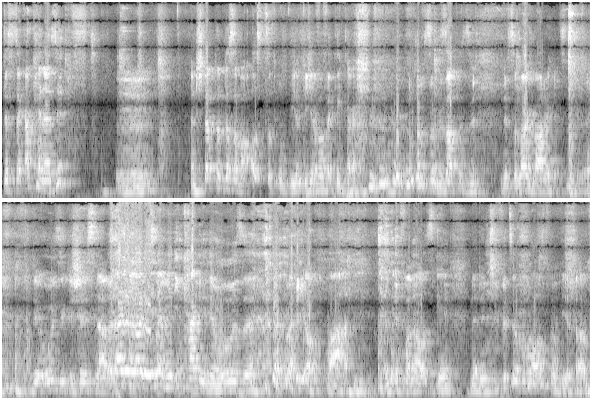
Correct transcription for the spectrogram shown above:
dass da gar keiner sitzt. Mhm. Anstatt dann das aber auszuprobieren, bin ich einfach weggegangen. und hab so gesagt, ne, so lange warte ich jetzt nicht mehr. Die Hose geschissen, aber. Und alle Leute hinter mir, die kacken in die Hose, weil die auch warten und davon ausgehen, na, den Typ wird es einfach mal ausprobiert haben.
